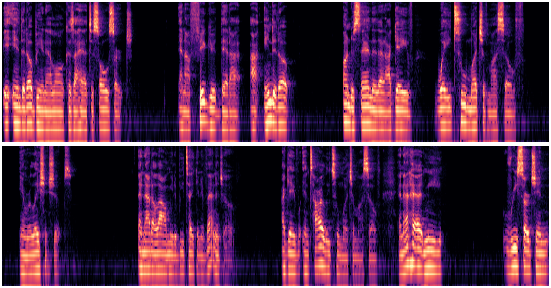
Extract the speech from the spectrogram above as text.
it ended up being that long because I had to soul search. And I figured that I, I ended up understanding that I gave way too much of myself in relationships. And that allowed me to be taken advantage of. I gave entirely too much of myself. And that had me researching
